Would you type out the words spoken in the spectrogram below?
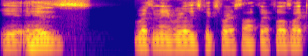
it, his resume really speaks for itself. It feels like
